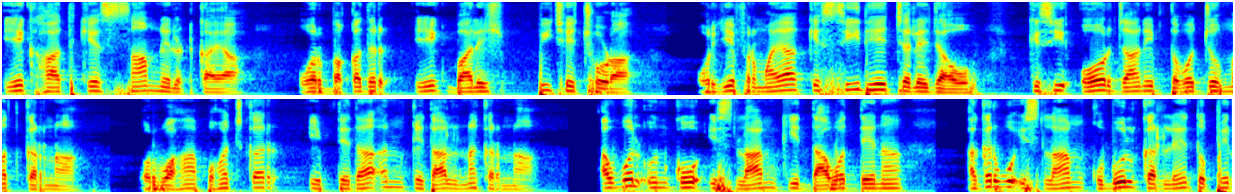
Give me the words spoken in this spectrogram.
ایک ہاتھ کے سامنے لٹکایا اور بقدر ایک بالش پیچھے چھوڑا اور یہ فرمایا کہ سیدھے چلے جاؤ، کسی اور جانب توجہ مت کرنا اور وہاں پہنچ کر ابتدا قتال نہ کرنا۔ اول ان کو اسلام کی دعوت دینا، اگر وہ اسلام قبول کر لیں تو پھر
